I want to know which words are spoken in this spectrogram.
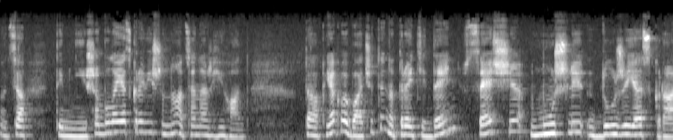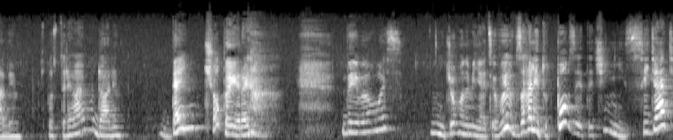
оця темніша була яскравіша, ну а це наш гігант. Так, як ви бачите, на третій день все ще мушлі дуже яскраві. Спостерігаємо далі. День 4. Дивимось. Нічого не міняється. Ви взагалі тут повзаєте чи ні? Сидять,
